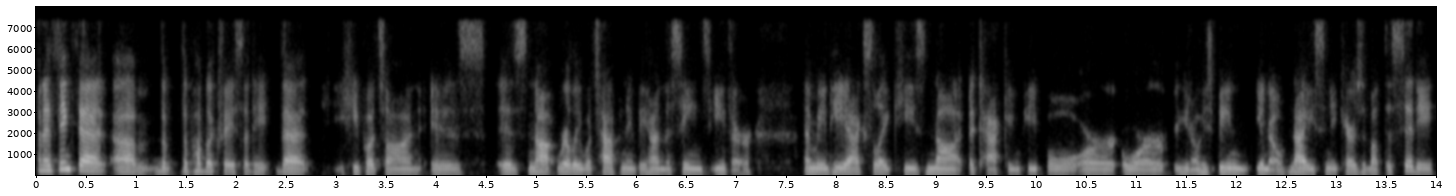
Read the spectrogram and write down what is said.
And I think that um, the the public face that he that he puts on is is not really what's happening behind the scenes either. I mean, he acts like he's not attacking people or or you know he's being you know nice and he cares about the city.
